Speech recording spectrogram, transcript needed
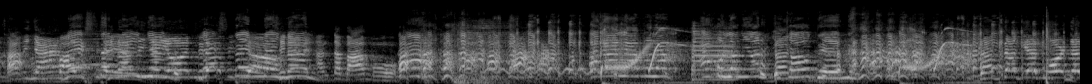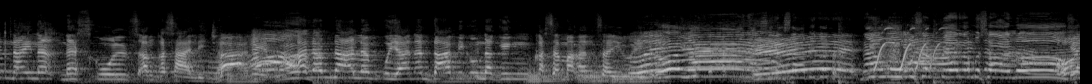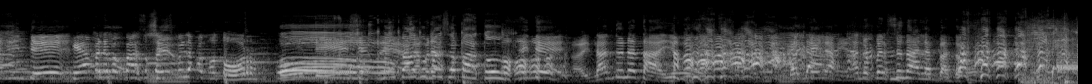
Sabi niya, Next time sinabi na yun. Next Sinabi time na Sinabi, yan. ang taba mo. nine na, na schools ang kasali dyan. Bakit? Alam na alam ko yan. Ang dami kong naging kasamahan sa UAA. oh, yan! Ang sinasabi ko, nauubos ang pera mo sa ano. Oh, hindi. Kaya pala magpasok sa school, nakamotor. Oh, Hindi, syempre, may bago pa sapatos. Hindi. Ay, nandun na tayo. Ba't kaila- ano, personalan ba to?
